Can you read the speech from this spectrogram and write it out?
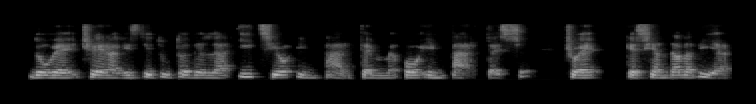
dove c'era l'istituto della izio in partem o in partes, cioè che si andava via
